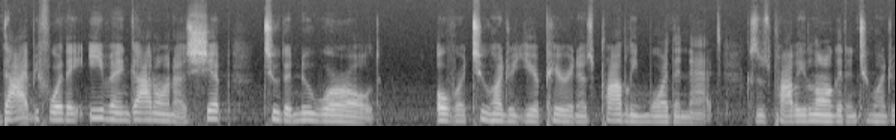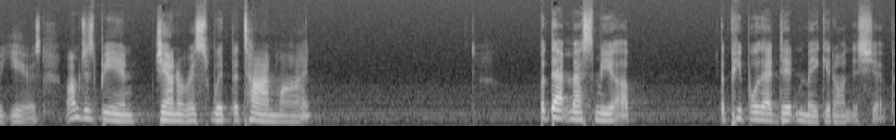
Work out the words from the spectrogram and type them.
died before they even got on a ship to the New World over a 200 year period. It was probably more than that because it was probably longer than 200 years. I'm just being generous with the timeline. But that messed me up. The people that didn't make it on the ship.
